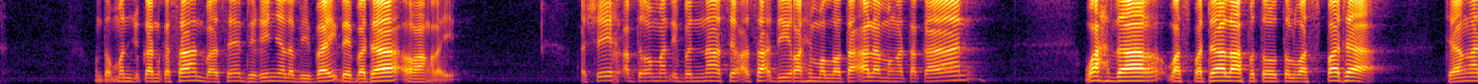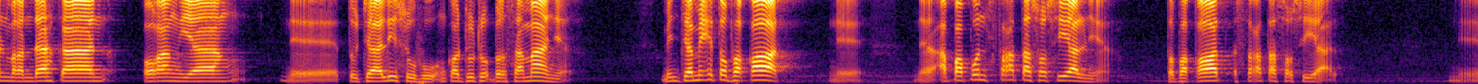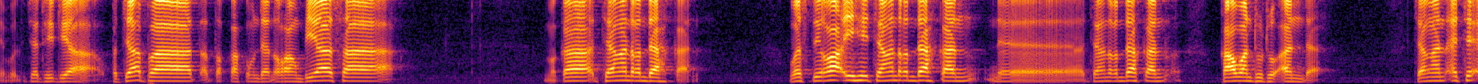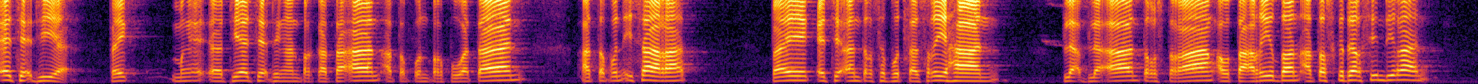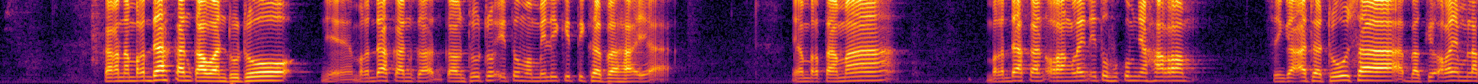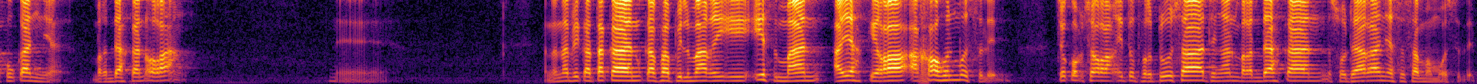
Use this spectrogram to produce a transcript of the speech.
Untuk menunjukkan kesan bahasanya dirinya lebih baik daripada orang lain. Syekh Abdurrahman Ibn Nasir As-Sa'di rahimahullah ta'ala mengatakan Wahdar waspadalah betul-betul waspada Jangan merendahkan orang yang ya, tujali suhu engkau duduk bersamanya. Min jami'i tabaqat. Ya, ya, apa pun strata sosialnya. Tabaqat strata sosial. Jadi dia pejabat ataukah kemudian orang biasa. Maka jangan rendahkan. Wastiraihi jangan rendahkan jangan rendahkan kawan duduk anda. Jangan ejek-ejek dia. Baik Eh, diajak dengan perkataan ataupun perbuatan ataupun isyarat baik ejaan tersebut tasrihan belak-belakan terus terang atau ta'ridan atau sekedar sindiran. Karena merendahkan kawan duduk ya, merendahkan kawan duduk itu memiliki tiga bahaya. Yang pertama merendahkan orang lain itu hukumnya haram sehingga ada dosa bagi orang yang melakukannya merendahkan orang karena Nabi katakan kafabil mari'i ithman ayah kira akhahun muslim. Cukup seorang itu berdosa dengan merendahkan saudaranya sesama muslim.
